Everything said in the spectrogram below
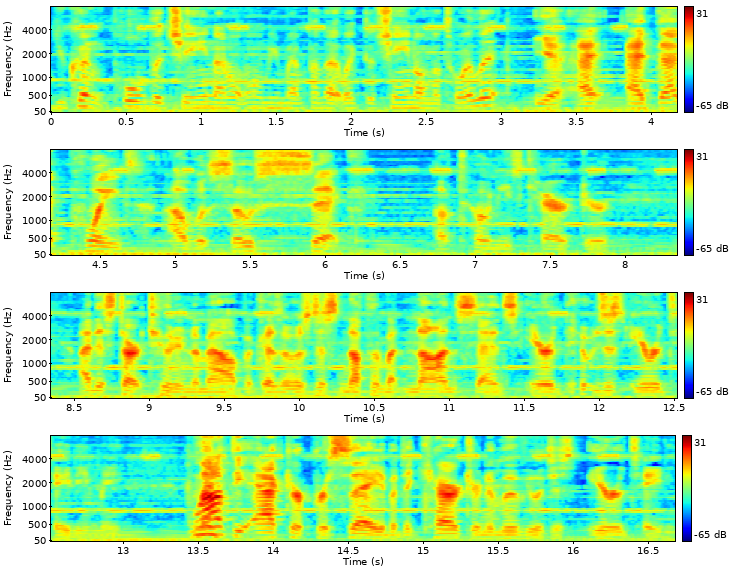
you couldn't pull the chain. I don't know what you meant by that, like the chain on the toilet. Yeah, at, at that point, I was so sick of Tony's character. I just start tuning them out because it was just nothing but nonsense. It was just irritating me. Not the actor per se, but the character in the movie was just irritating.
